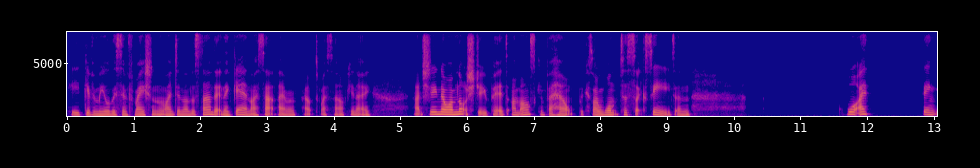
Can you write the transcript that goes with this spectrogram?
he'd given me all this information and I didn't understand it. And again, I sat there and felt to myself, you know, actually, no, I'm not stupid. I'm asking for help because I want to succeed. And what I think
